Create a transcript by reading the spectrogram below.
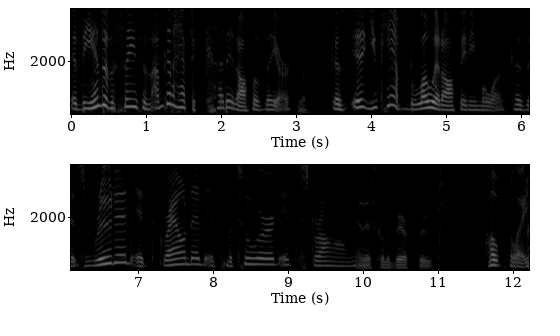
at the end of the season, I'm going to have to cut it off of there. Yeah. Because you can't blow it off anymore because it's rooted, it's grounded, it's matured, it's strong. And it's going to bear fruit. Hopefully.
